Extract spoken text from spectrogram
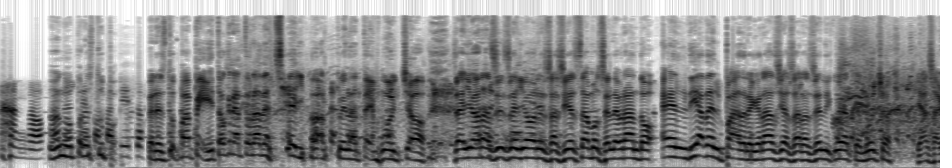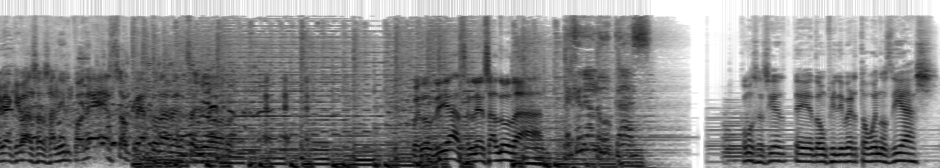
no, Ah, no, pero es tu, pero es tu papito, criatura del Señor. Cuídate mucho. Señoras y señores, así estamos celebrando el Día del Padre. Gracias, Araceli, cuídate mucho. Ya sabía que ibas a salir con eso, criatura del Señor. Buenos días, le saluda. El genio Lucas. ¿Cómo se siente, don Filiberto? Buenos días.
